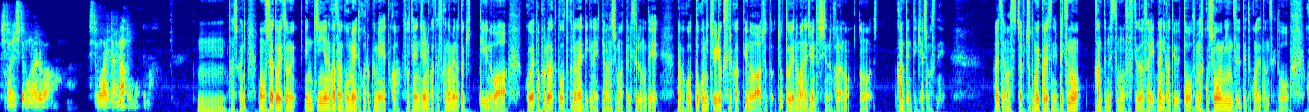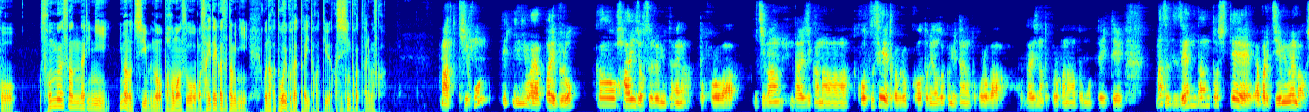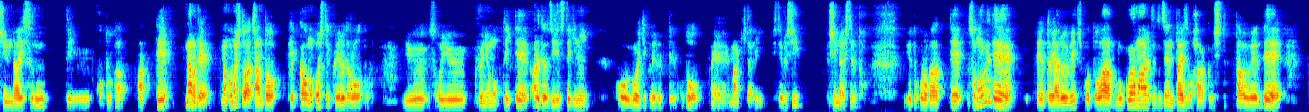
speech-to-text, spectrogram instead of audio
人にしてもらえれば、してもらいたいなと思ってます。うん、確かに。まあ、おっしゃる通り、その、エンジニアの数が5名とか6名とか、ソフトエンジニアの数が少なめの時っていうのは、こう、やっぱプロダクトを作らないといけないっていう話もあったりするので、なんかこう、どこに注力するかっていうのは、ちょっと、ちょっと上のマネジメント視点のからの、あの、観点って気がしますね。ありがとうございます。じゃあ、ちょっともう一個ですね、別の観点の質問をさせてください。何かというと、今、こう、少人数ってとこが出たんですけど、こう、ソンムーさんなりに、今のチームのパフォーマンスを最大化するために、こうなんかどういうことやったらいいとかっていうなんか指針とかってありますか？まあ、基本的にはやっぱりブロッカーを排除するみたいなところが一番大事かな。交通整理とかブロッカーを取り除くみたいなところが大事なところかなと思っていて、まず前段として、やっぱりチームメンバーを信頼するっていうことがあって、なので、まあこの人はちゃんと結果を残してくれるだろうという、そういうふうに思っていて、ある程度自律的にこう動いてくれるっていうことを、えー、まあ期待してるし、信頼してるというところがあって、その上で、えっ、ー、と、やるべきことは、僕はまあある程度全体像を把握した上で、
